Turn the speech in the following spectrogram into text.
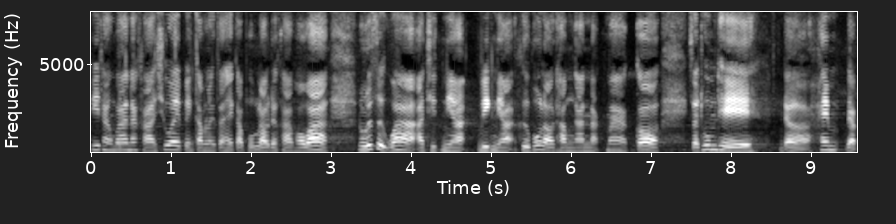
พี่ๆทางบ้านนะคะ ช่วยเป็นกำลังใจให้กับพวกเราด้วยค่ะ เพราะว่าหนูรู้สึกว่าอาทิตย์เนี้ยวีคเนี้ยคือพวกเราทำงานหนักมาก ก็จะทุ่มเทให้แบบ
